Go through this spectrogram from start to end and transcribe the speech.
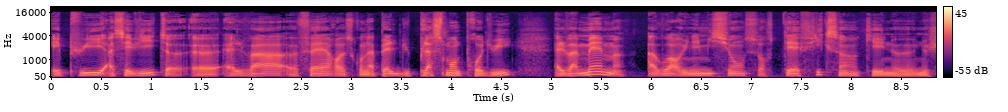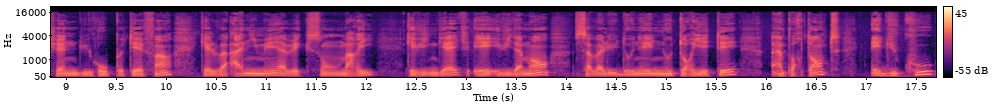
Et puis assez vite, euh, elle va faire ce qu'on appelle du placement de produits. Elle va même avoir une émission sur TFX, hein, qui est une, une, chaîne du groupe TF1, qu'elle va animer avec son mari, Kevin Gage. Et évidemment, ça va lui donner une notoriété importante et du coup,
